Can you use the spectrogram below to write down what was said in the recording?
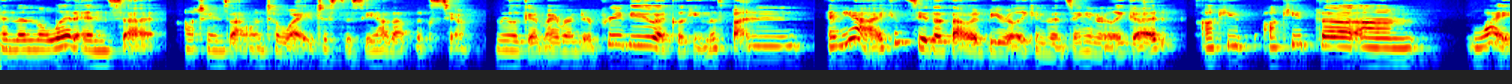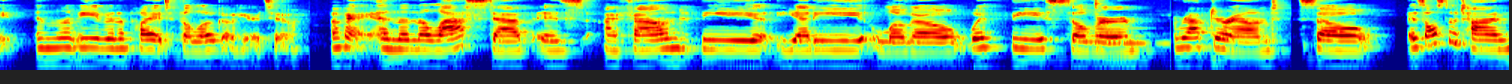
and then the lid inset. I'll change that one to white just to see how that looks too. Let me look at my render preview by clicking this button. And yeah, I can see that that would be really convincing and really good. I'll keep I'll keep the um, white and let me even apply it to the logo here too. Okay, and then the last step is I found the Yeti logo with the silver wrapped around. So it's also time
